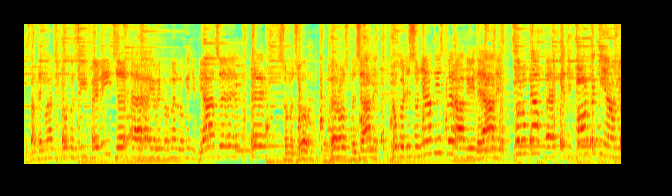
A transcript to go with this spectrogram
Istante magico così felice È il ritornello che ti piace E ci sono giorni davvero speciali Non quelli sognati, sperati, ideali Sono un caffè che ti porta a chi ami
